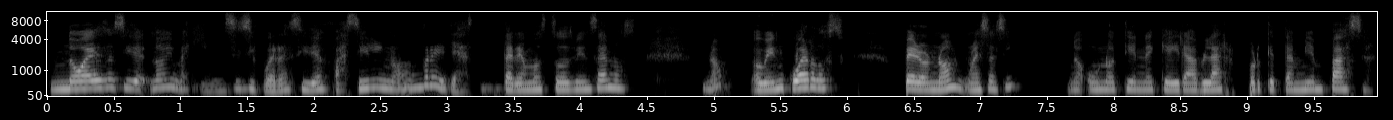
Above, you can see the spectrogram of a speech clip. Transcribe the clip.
No es así de, no, imagínense si fuera así de fácil, no, hombre, ya estaríamos todos bien sanos, ¿no? O bien cuerdos. Pero no, no es así. No, uno tiene que ir a hablar porque también pasa.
